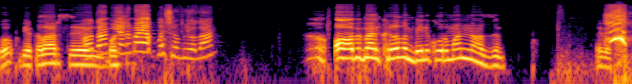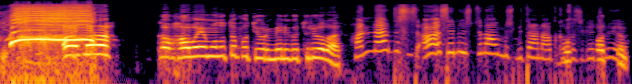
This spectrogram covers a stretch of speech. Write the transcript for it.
Hop yakalarsın. Adam Baş- yanıma yaklaşamıyor lan. Abi ben kralım beni koruman lazım. Evet. Allah! Ka- havaya molotof atıyorum beni götürüyorlar. Hani neredesin? Aa senin üstüne almış bir tane at kafası Molotof götürüyor. attım.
